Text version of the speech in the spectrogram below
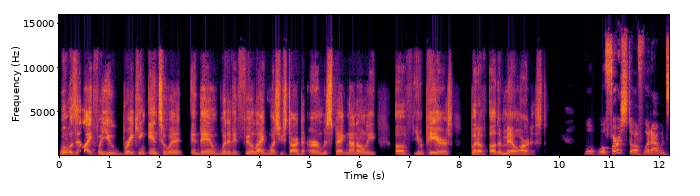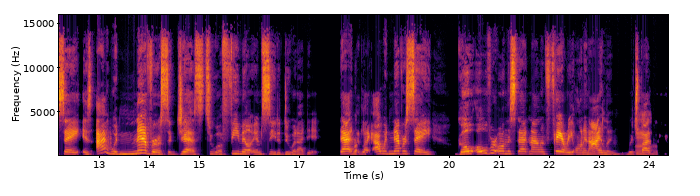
What was it like for you breaking into it? And then what did it feel like once you started to earn respect, not only of your peers, but of other male artists? Well, well, first off, what I would say is I would never suggest to a female MC to do what I did. That right. like I would never say go over on the Staten Island ferry on an island, which mm. by the mm. way you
